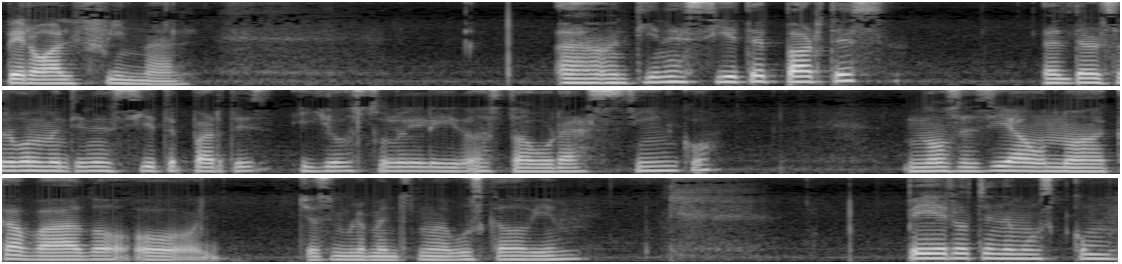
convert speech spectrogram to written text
pero al final. Ah, tiene siete partes. El tercer volumen tiene siete partes y yo solo he leído hasta ahora cinco. No sé si aún no ha acabado o yo simplemente no he buscado bien. Pero tenemos como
